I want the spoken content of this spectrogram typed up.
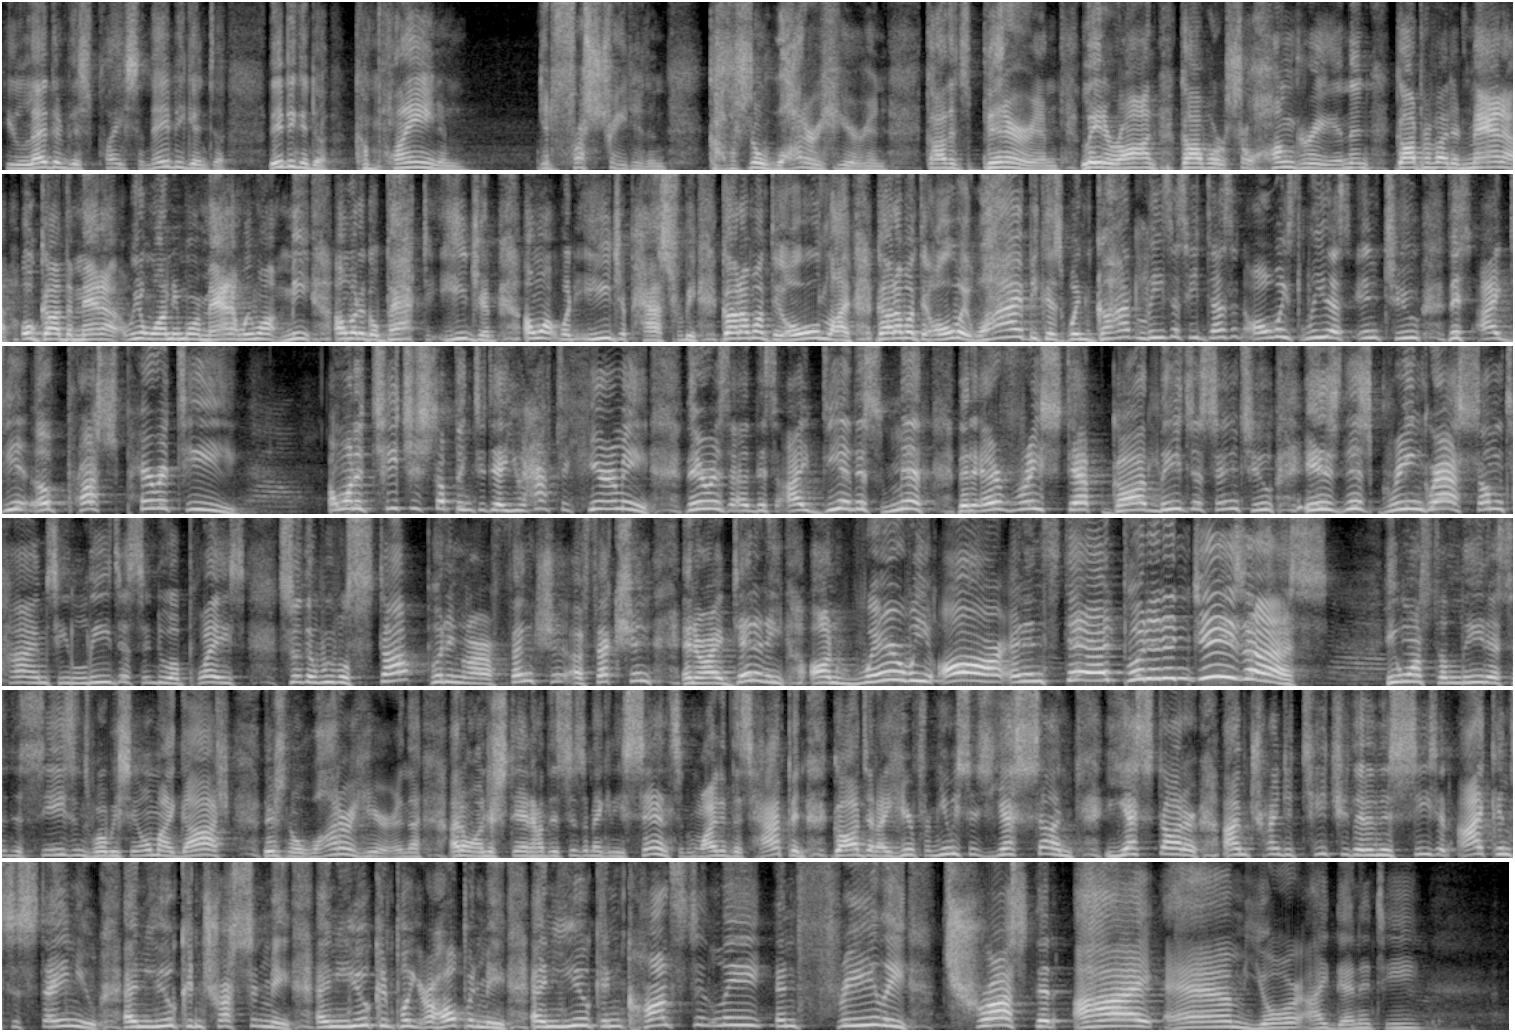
He led them to this place and they begin to, they begin to complain and get frustrated and God, there's no water here, and God, it's bitter. And later on, God, we're so hungry. And then God provided manna. Oh, God, the manna, we don't want any more manna. We want meat. I want to go back to Egypt. I want what Egypt has for me. God, I want the old life. God, I want the old way. Why? Because when God leads us, He doesn't always lead us into this idea of prosperity. I want to teach you something today. You have to hear me. There is a, this idea, this myth that every step God leads us into is this green grass. Sometimes He leads us into a place so that we will stop putting our affection, affection and our identity on where we are and instead put it in Jesus. He wants to lead us into seasons where we say, oh my gosh, there's no water here. And I don't understand how this doesn't make any sense. And why did this happen? God, did I hear from you? He says, yes, son. Yes, daughter. I'm trying to teach you that in this season, I can sustain you and you can trust in me and you can put your hope in me and you can constantly and freely trust that I am your identity.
